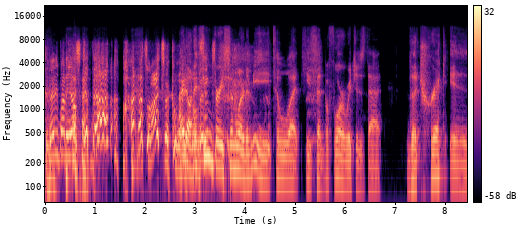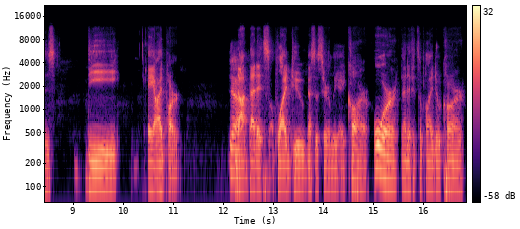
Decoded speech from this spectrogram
Did anybody else get that? That's what I took away. I don't. from It seems very similar to me to what he said before, which is that the trick is the AI part, yeah. not that it's applied to necessarily a car, or that if it's applied to a car,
